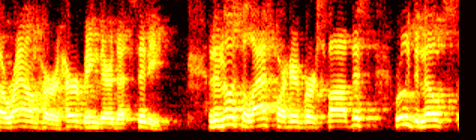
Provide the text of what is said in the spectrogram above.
around her, her being there, that city. And then notice the last part here in verse 5. This really denotes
